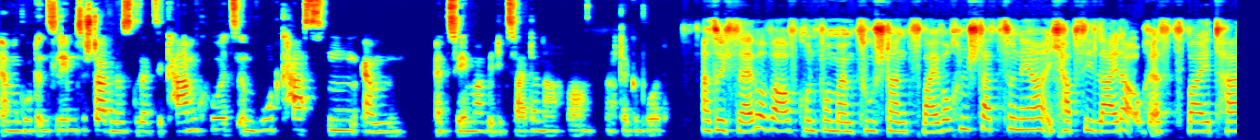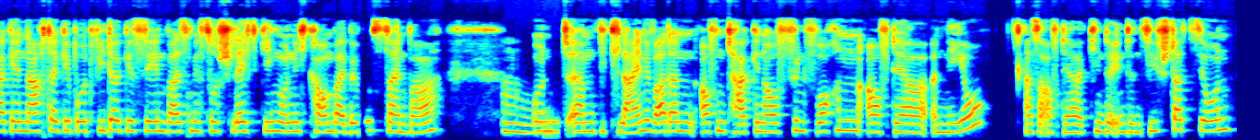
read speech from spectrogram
ähm, gut ins Leben zu starten? Du hast gesagt, sie kam kurz im Brutkasten. Ähm, erzähl mal, wie die Zeit danach war, nach der Geburt. Also ich selber war aufgrund von meinem Zustand zwei Wochen stationär. Ich habe sie leider auch erst zwei Tage nach der Geburt wiedergesehen, weil es mir so schlecht ging und ich kaum bei Bewusstsein war. Mhm. Und ähm, die Kleine war dann auf dem Tag genau fünf Wochen auf der Neo, also auf der Kinderintensivstation.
